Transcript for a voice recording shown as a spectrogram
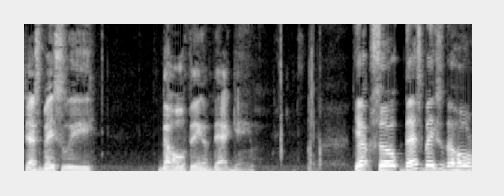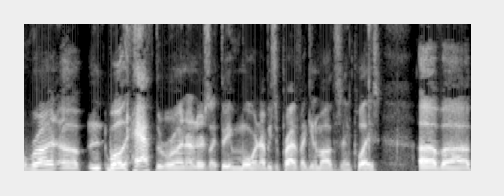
That's basically the whole thing of that game. Yep, so that's basically the whole run of, well, half the run. I know there's like three more, and I'd be surprised if I get them all at the same place, of uh,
